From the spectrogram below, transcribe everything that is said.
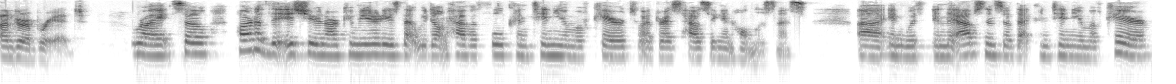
under a bridge? Right. So part of the issue in our community is that we don't have a full continuum of care to address housing and homelessness. Uh, and with in the absence of that continuum of care,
